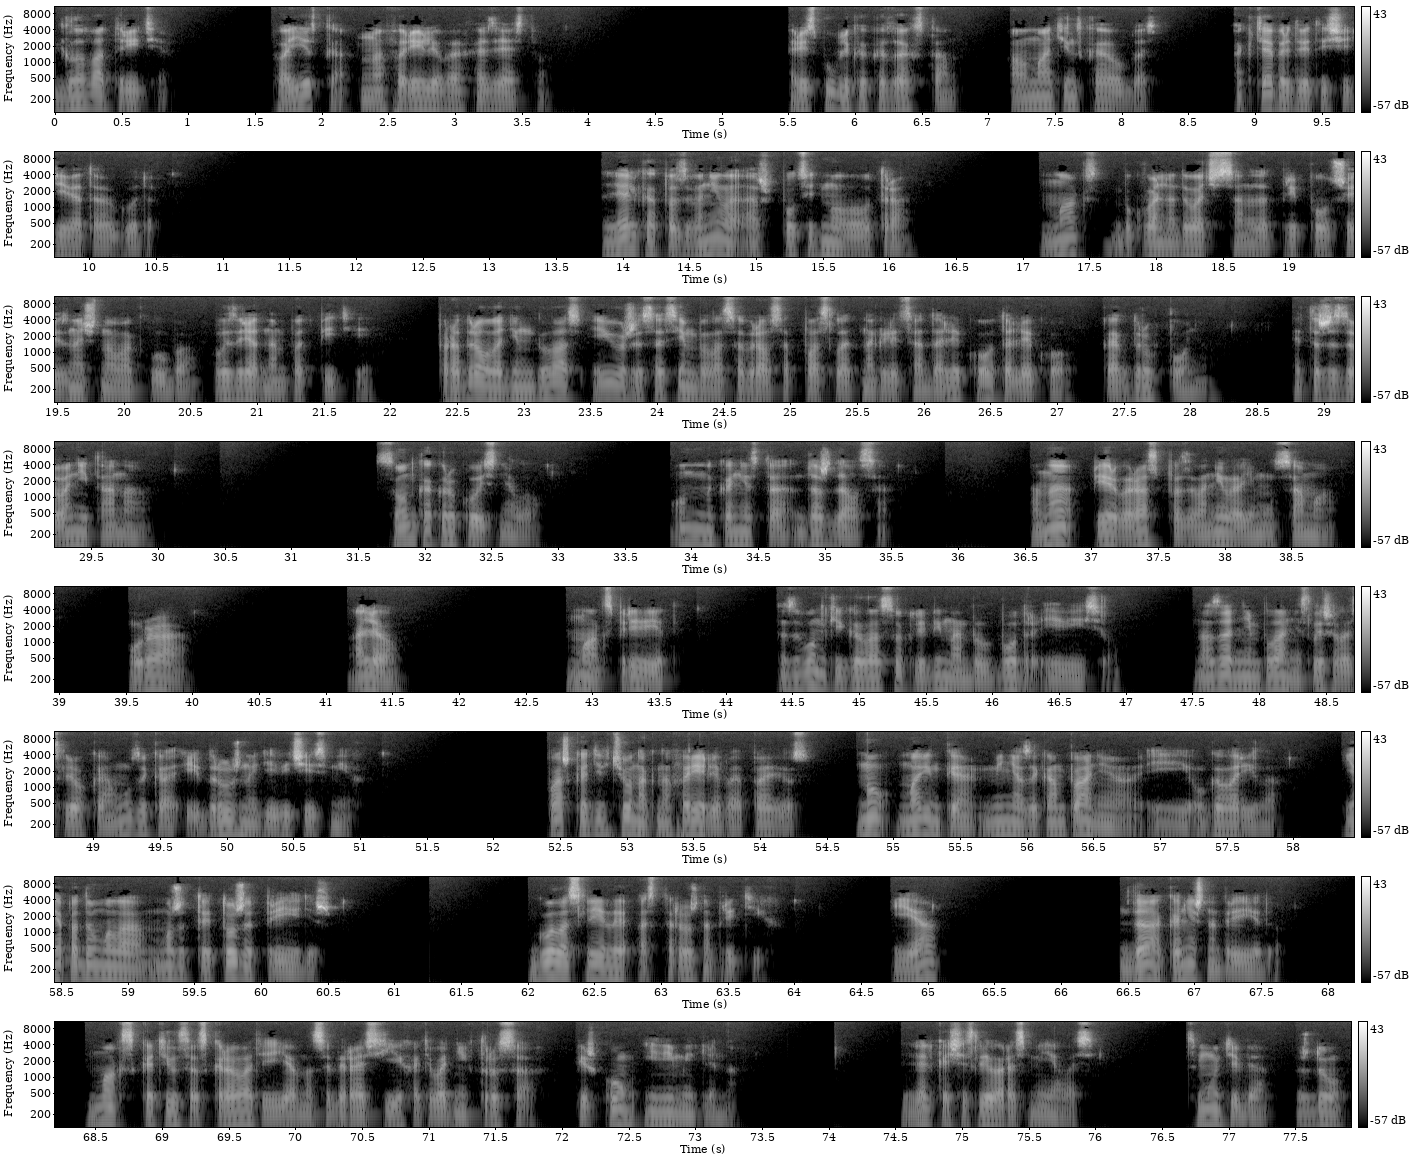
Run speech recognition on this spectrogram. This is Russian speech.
Глава 3. Поездка на форелевое хозяйство. Республика Казахстан. Алматинская область. Октябрь 2009 года. Лялька позвонила аж в полседьмого утра. Макс, буквально два часа назад приползший из ночного клуба в изрядном подпитии, продрал один глаз и уже совсем было собрался послать наглеца далеко-далеко, как вдруг понял. Это же звонит она. Сон как рукой сняло. Он наконец-то дождался. Она первый раз позвонила ему сама. Ура! Алло. Макс, привет. Звонкий голосок любимой был бодр и весел. На заднем плане слышалась легкая музыка и дружный девичий смех. Пашка девчонок на форелевое повез. Ну, Маринка меня за компанию и уговорила. Я подумала, может ты тоже приедешь? Голос Лейлы осторожно притих. Я? Да, конечно приеду. Макс скатился с кровати, явно собираясь ехать в одних трусах, пешком и немедленно. Лялька счастливо рассмеялась. «Тьму тебя, жду».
